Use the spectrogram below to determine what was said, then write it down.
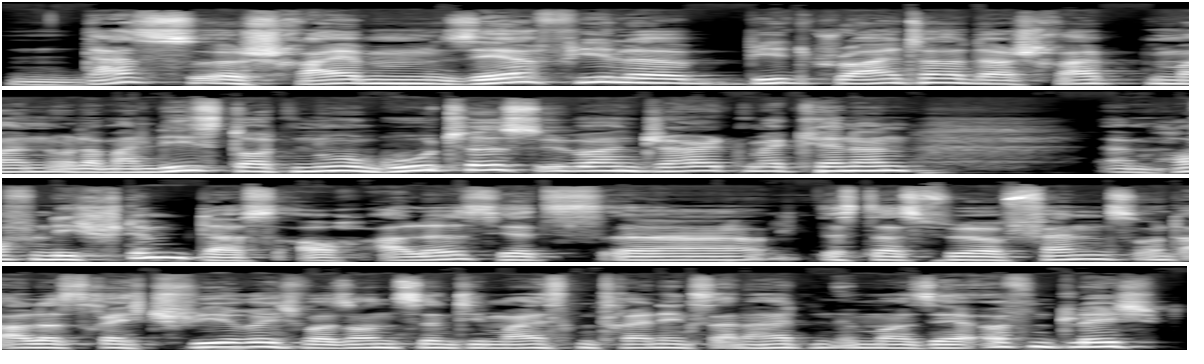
Das äh, schreiben sehr viele Beatwriter. Da schreibt man oder man liest dort nur Gutes über Jared McKinnon. Ähm, hoffentlich stimmt das auch alles. Jetzt äh, ist das für Fans und alles recht schwierig, weil sonst sind die meisten Trainingseinheiten immer sehr öffentlich.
